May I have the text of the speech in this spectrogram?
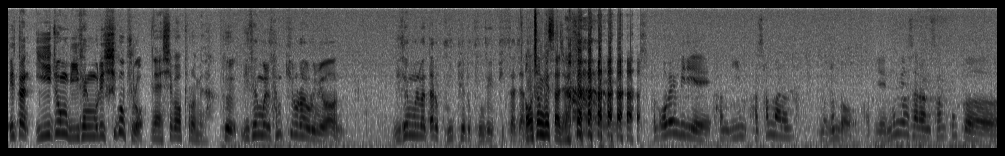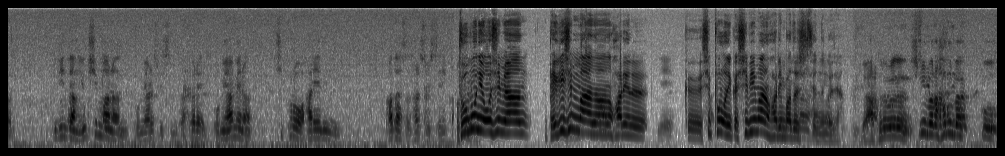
일단 이종 미생물이 15%. 네, 15%입니다. 그 미생물 3kg라고 그러면 미생물만 따로 구입해도 굉장히 비싸지 않아요? 엄청 비싸죠. 한 500ml에 한, 2, 한 3만 원, 뭐, 이 정도. 예, 문경사랑 상품권 1인당 60만 원 구매할 수 있습니다. 그래, 구매하면은 10% 할인 받아서 살 수 있으니까. 두 분이 오시면 120만 원 할인을 예. 그 10%니까 12만 원 할인 받으실 수 있는 거죠. 야 그러면은 12만 원 할인 받고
